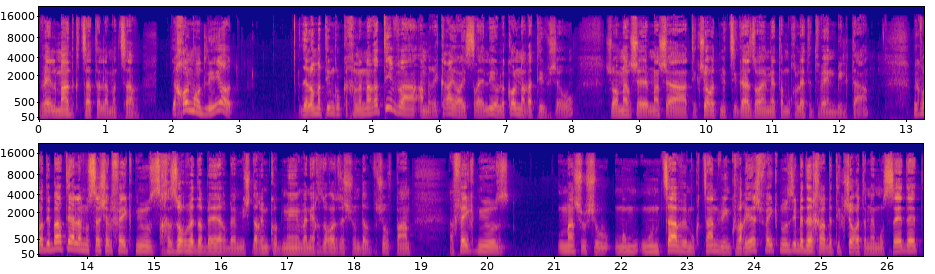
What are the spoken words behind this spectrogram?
ואלמד קצת על המצב. יכול מאוד להיות. זה לא מתאים כל כך לנרטיב האמריקאי או הישראלי או לכל נרטיב שהוא, שאומר שמה שהתקשורת מציגה זו האמת המוחלטת ואין בלתה. וכבר דיברתי על הנושא של fake news, חזור ודבר במשדרים קודמים, ואני אחזור על זה שוב, שוב פעם. ה fake news הוא משהו שהוא מומצא ומוקצן, ואם כבר יש fake news, היא בדרך כלל בתקשורת הממוסדת,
